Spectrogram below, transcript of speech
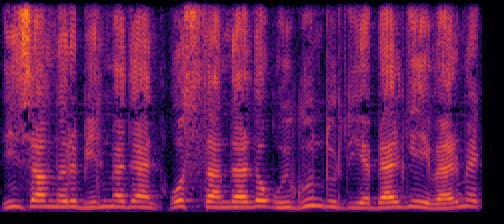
İnsanları bilmeden o standarda uygundur diye belgeyi vermek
